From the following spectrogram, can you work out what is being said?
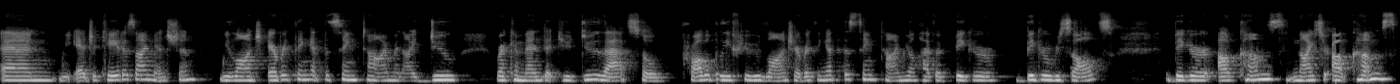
and we educate, as I mentioned. We launch everything at the same time, and I do recommend that you do that. So probably if you launch everything at the same time, you'll have a bigger, bigger results, bigger outcomes, nicer outcomes.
